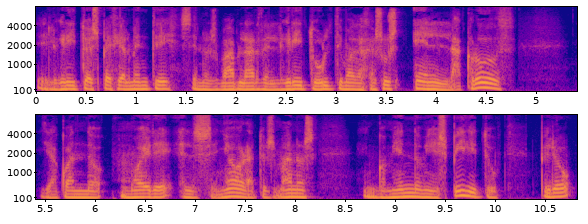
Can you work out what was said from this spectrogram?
el grito especialmente se nos va a hablar del grito último de Jesús en la cruz, ya cuando muere el Señor a tus manos, encomiendo mi espíritu. Pero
